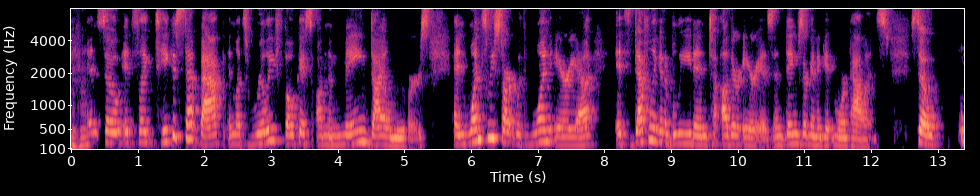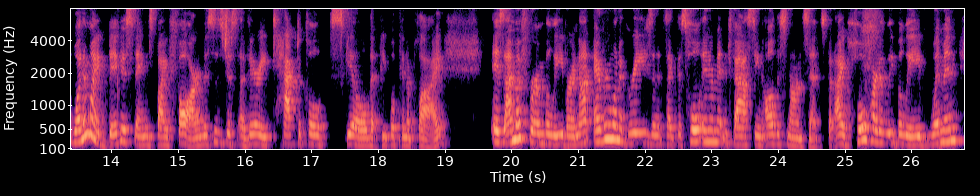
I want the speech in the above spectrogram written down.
mm-hmm. and so it's like take a step back and let's really focus on the main dial movers and once we start with one area it's definitely going to bleed into other areas and things are going to get more balanced. So one of my biggest things by far and this is just a very tactical skill that people can apply is I'm a firm believer, and not everyone agrees. And it's like this whole intermittent fasting, all this nonsense. But I wholeheartedly believe women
